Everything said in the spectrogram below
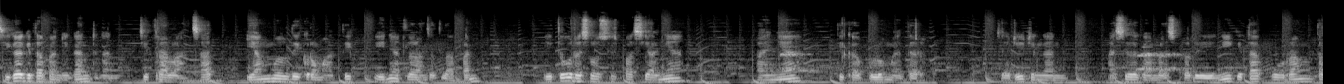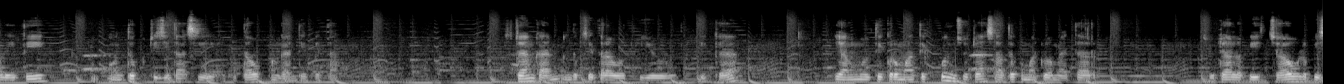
Jika kita bandingkan dengan citra Landsat yang multikromatik, ini adalah Landsat 8, itu resolusi spasialnya hanya 30 meter. Jadi dengan hasil gambar seperti ini kita kurang teliti untuk digitasi atau pengganti peta. Sedangkan untuk citra world view 3 yang multikromatik pun sudah 1,2 meter sudah lebih jauh lebih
